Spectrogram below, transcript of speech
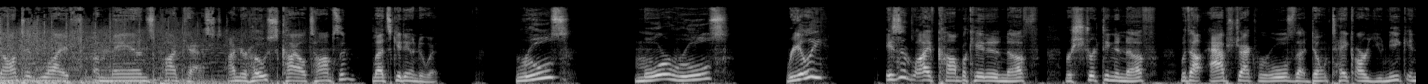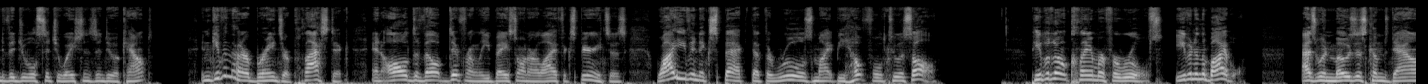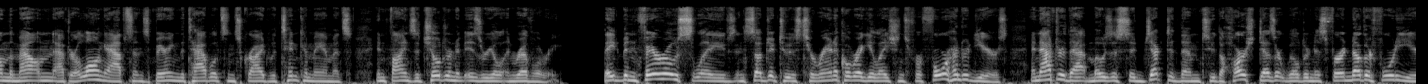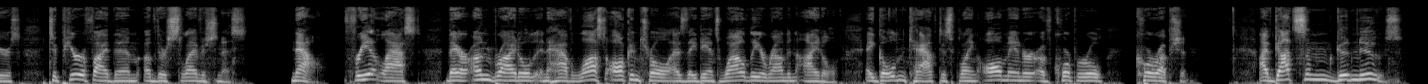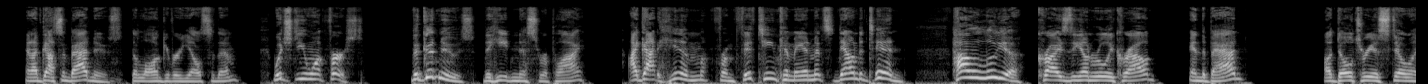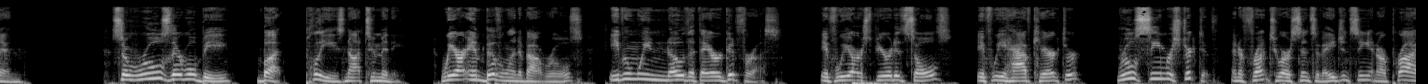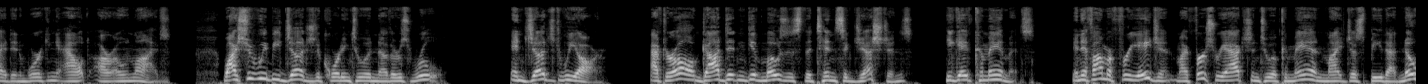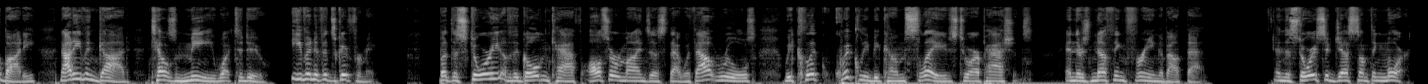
Undaunted Life, a man's podcast. I'm your host, Kyle Thompson. Let's get into it. Rules? More rules? Really? Isn't life complicated enough, restricting enough, without abstract rules that don't take our unique individual situations into account? And given that our brains are plastic and all develop differently based on our life experiences, why even expect that the rules might be helpful to us all? People don't clamor for rules, even in the Bible. As when Moses comes down the mountain after a long absence, bearing the tablets inscribed with Ten Commandments, and finds the children of Israel in revelry. They'd been Pharaoh's slaves and subject to his tyrannical regulations for 400 years, and after that, Moses subjected them to the harsh desert wilderness for another 40 years to purify them of their slavishness. Now, free at last, they are unbridled and have lost all control as they dance wildly around an idol, a golden calf displaying all manner of corporal corruption. I've got some good news. And I've got some bad news, the lawgiver yells to them. Which do you want first? The good news, the hedonists reply. I got him from 15 commandments down to 10. Hallelujah, cries the unruly crowd. And the bad? Adultery is still in. So rules there will be, but please, not too many. We are ambivalent about rules, even when we know that they are good for us. If we are spirited souls, if we have character, rules seem restrictive, an affront to our sense of agency and our pride in working out our own lives. Why should we be judged according to another's rule? And judged we are. After all, God didn't give Moses the 10 suggestions, He gave commandments. And if I'm a free agent, my first reaction to a command might just be that nobody, not even God, tells me what to do, even if it's good for me. But the story of the golden calf also reminds us that without rules, we quickly become slaves to our passions. And there's nothing freeing about that. And the story suggests something more.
